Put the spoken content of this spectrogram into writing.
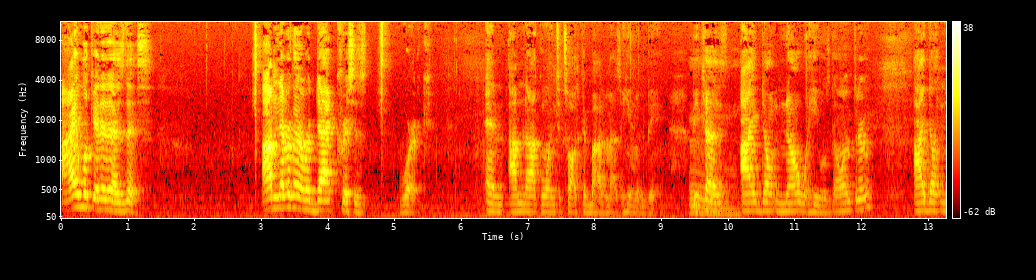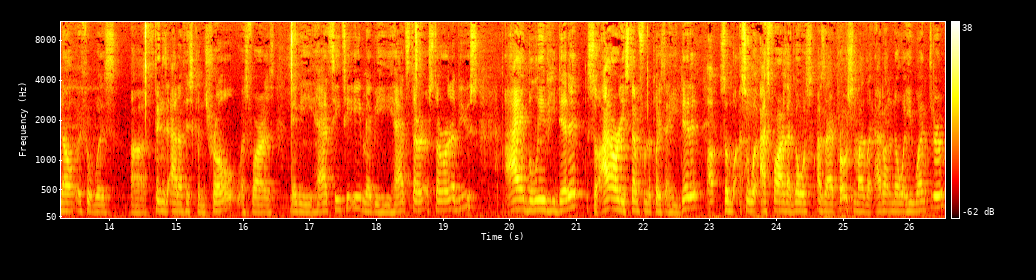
I look at it as this. I'm never going to redact Chris's work, and I'm not going to talk about him as a human being because I don't know what he was going through. I don't know if it was uh, things out of his control, as far as maybe he had CTE, maybe he had stero- steroid abuse. I believe he did it, so I already stem from the place that he did it. So, so as far as I go, as, as I approach him, I was like, I don't know what he went through,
